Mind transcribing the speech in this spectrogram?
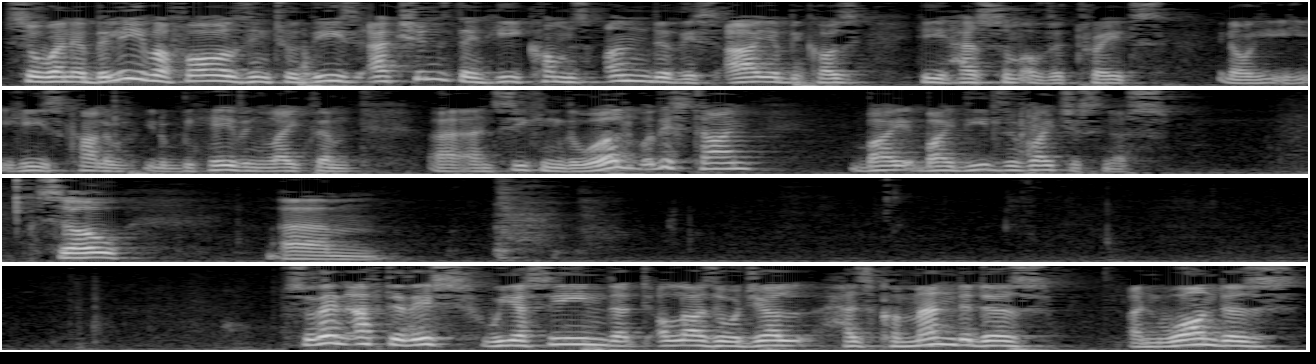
So when a believer falls into these actions, then he comes under this ayah because he has some of the traits, you know, he, he's kind of, you know, behaving like them uh, and seeking the world, but this time by, by deeds of righteousness. So, um, so then after this, we are seeing that Allah has commanded us and warned us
